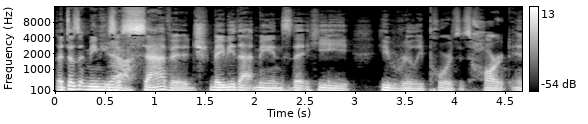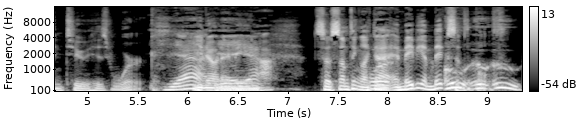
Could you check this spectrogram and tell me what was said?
that doesn't mean he's Yeah. a savage maybe that means that he he really pours his heart into his work Yeah, you know what yeah, i mean Yeah. so something like Or- that and maybe a mix Ooh, of ooh, both ooh.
